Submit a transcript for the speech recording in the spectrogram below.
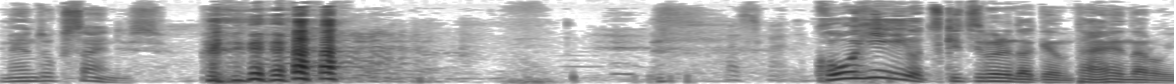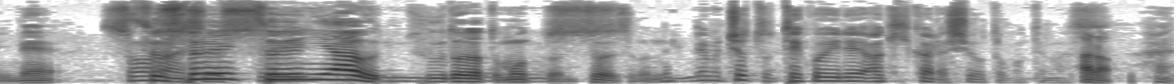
面倒くさいんですよ。コーヒーを突き詰めるだけでも大変なのにね。そそれそれに合うフードだと思ったそうですもんね。でもちょっと手こ入れ秋からしようと思ってます。あら、はい、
